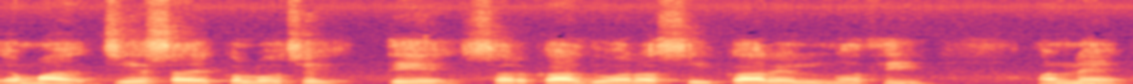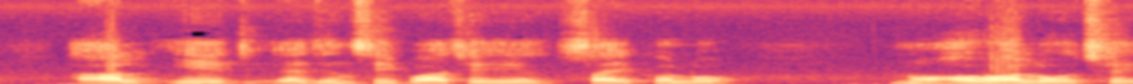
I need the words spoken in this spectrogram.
એમાં જે સાયકલો છે તે સરકાર દ્વારા સ્વીકારેલ નથી અને હાલ એ જ એજન્સી પાસે એ સાયકલોનો હવાલો છે.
